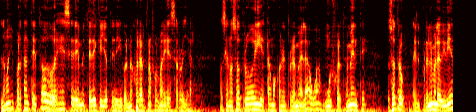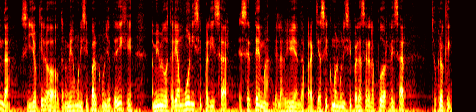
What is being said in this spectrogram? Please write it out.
lo más importante de todo es ese DMTD que yo te digo, el mejorar, transformar y desarrollar. O sea, nosotros hoy estamos con el problema del agua muy fuertemente. Nosotros, el problema de la vivienda, si yo quiero autonomía municipal, como yo te dije, a mí me gustaría municipalizar ese tema de las viviendas para que así como el municipio de La Cera lo pudo realizar, yo creo que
